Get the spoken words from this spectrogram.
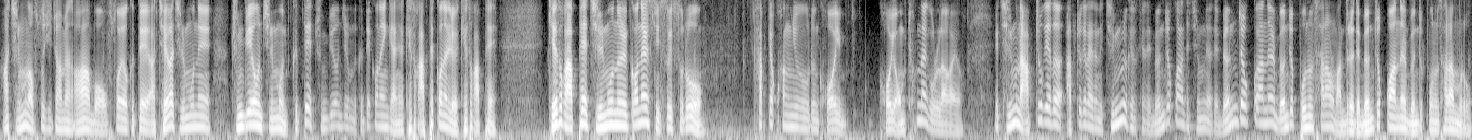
아 질문 없으시죠 하면 아 뭐 없어요. 그때 아 제가 질문에 준비해온 질문 그때 준비해온 질문 그때 꺼낸 게 아니라 계속 앞에 꺼내려요. 계속 앞에 계속 앞에 질문을 꺼낼 수 있을수록 합격 확률은 거의 거의 엄청나게 올라가요. 질문 앞쪽에다 앞쪽에다 해야 되는데 질문을 계속 해야 돼. 면접관한테 질문해야 돼. 면접관을 면접 보는 사람으로 만들어야 돼. 면접관을 면접 보는 사람으로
